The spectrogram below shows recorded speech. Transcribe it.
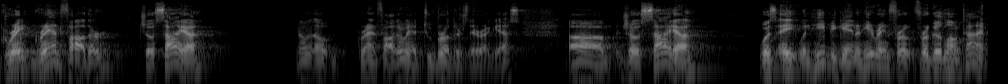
great grandfather, Josiah, no, no, grandfather, we had two brothers there, I guess. Um, Josiah was eight when he began, and he reigned for, for a good long time.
